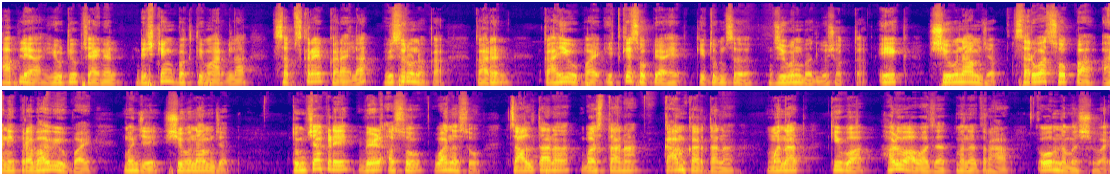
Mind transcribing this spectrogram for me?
आपल्या यूट्यूब चॅनल डिस्टिंग भक्तिमार्गला सबस्क्राईब करायला विसरू नका कारण काही उपाय इतके सोपे आहेत की तुमचं जीवन बदलू शकतं. एक शिवनाम जप. सर्वात सोपा आणि प्रभावी उपाय म्हणजे शिवनाम जप. तुमच्याकडे वेळ असो वा नसो चालताना बसताना काम करताना मनात किंवा हळू आवाजात म्हणत राहा. ओम नमः शिवाय.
